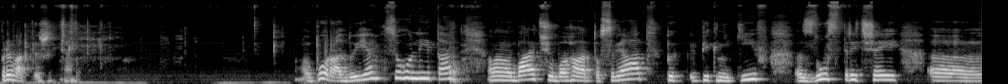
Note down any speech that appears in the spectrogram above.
Приватне життя. Порадує цього літа. Е, Бачу багато свят, пікніків, зустрічей. е,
